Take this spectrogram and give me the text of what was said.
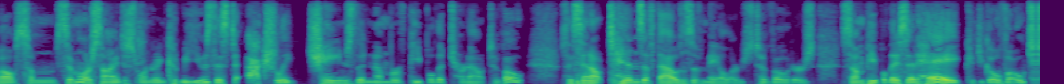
Well, some similar scientists wondering could we use this to actually change the number of people that turn out to vote? So they sent out tens of thousands of mailers to voters. Some people they said, "Hey, could you go vote?"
